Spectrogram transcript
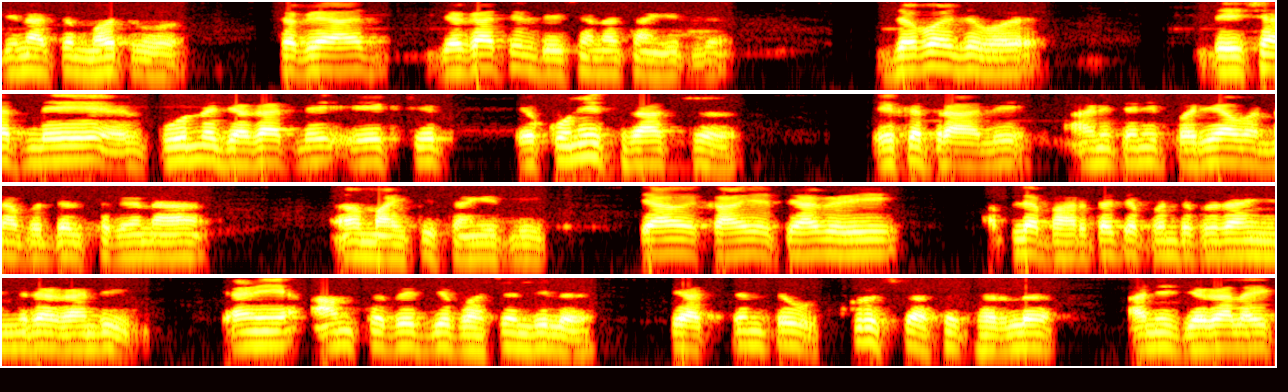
दिनाचं महत्त्व सगळ्या जगातील देशांना सांगितलं. जवळजवळ देशातले पूर्ण जगातले एकशे एकोणीस राष्ट्र एकत्र आले आणि त्यांनी पर्यावरणाबद्दल सगळ्यांना माहिती सांगितली. त्या काळे त्यावेळी आपल्या भारताच्या पंतप्रधान इंदिरा गांधी यांनी आमसभेत जे भाषण दिलं ते अत्यंत उत्कृष्ट असं ठरलं आणि जगाला एक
